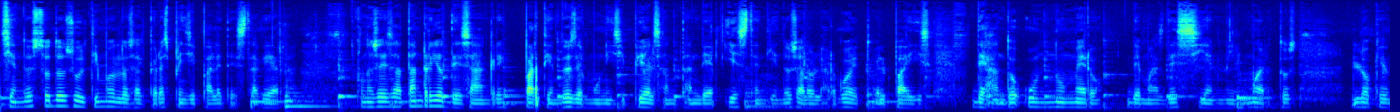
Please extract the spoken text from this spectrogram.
siendo estos dos últimos los actores principales de esta guerra. Cuando se desatan ríos de sangre, partiendo desde el municipio del Santander y extendiéndose a lo largo de todo el país, dejando un número de más de 100.000 muertos, lo que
